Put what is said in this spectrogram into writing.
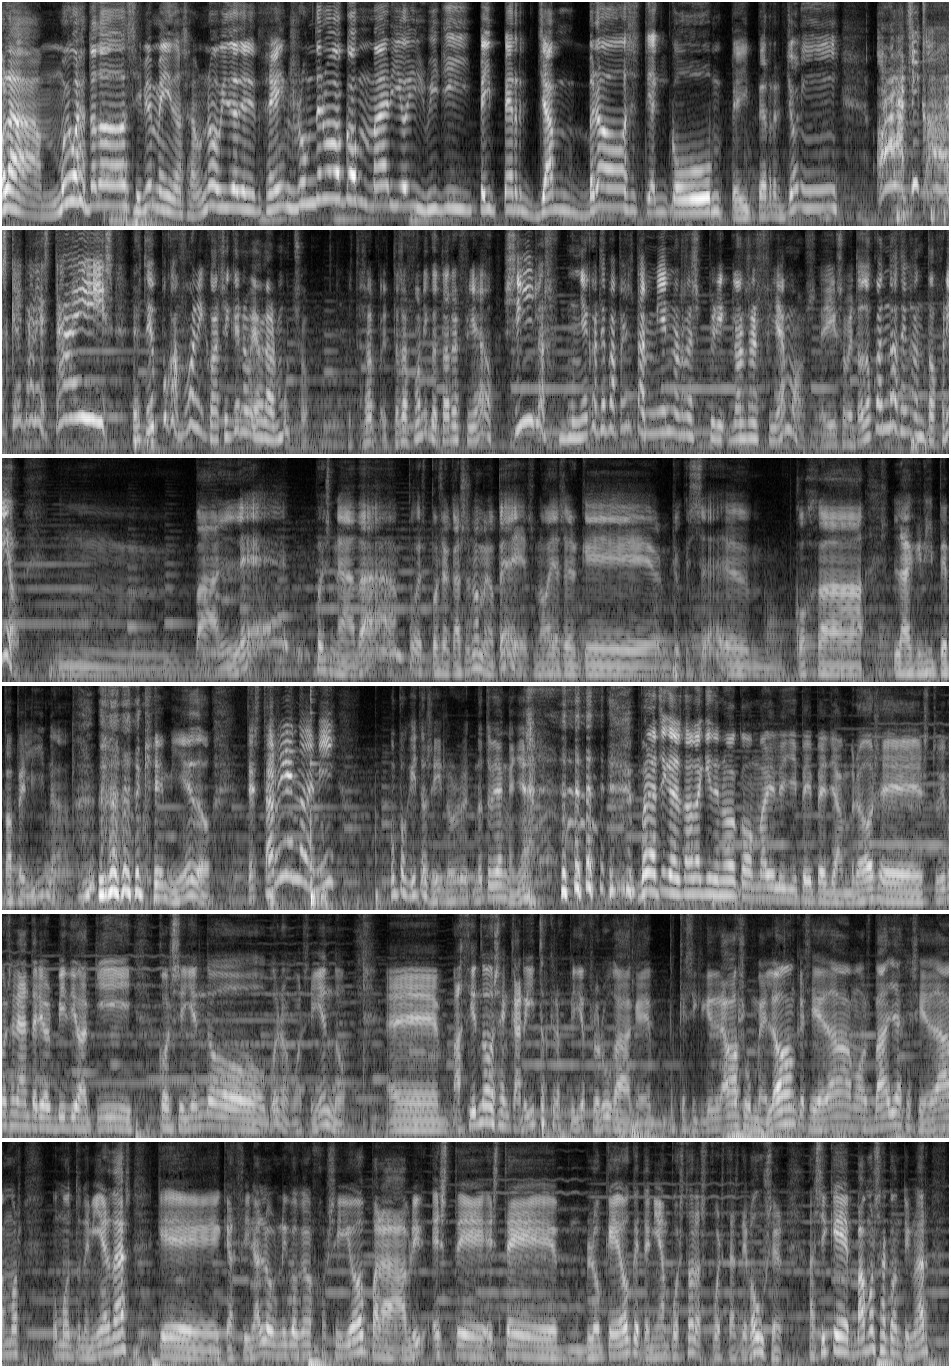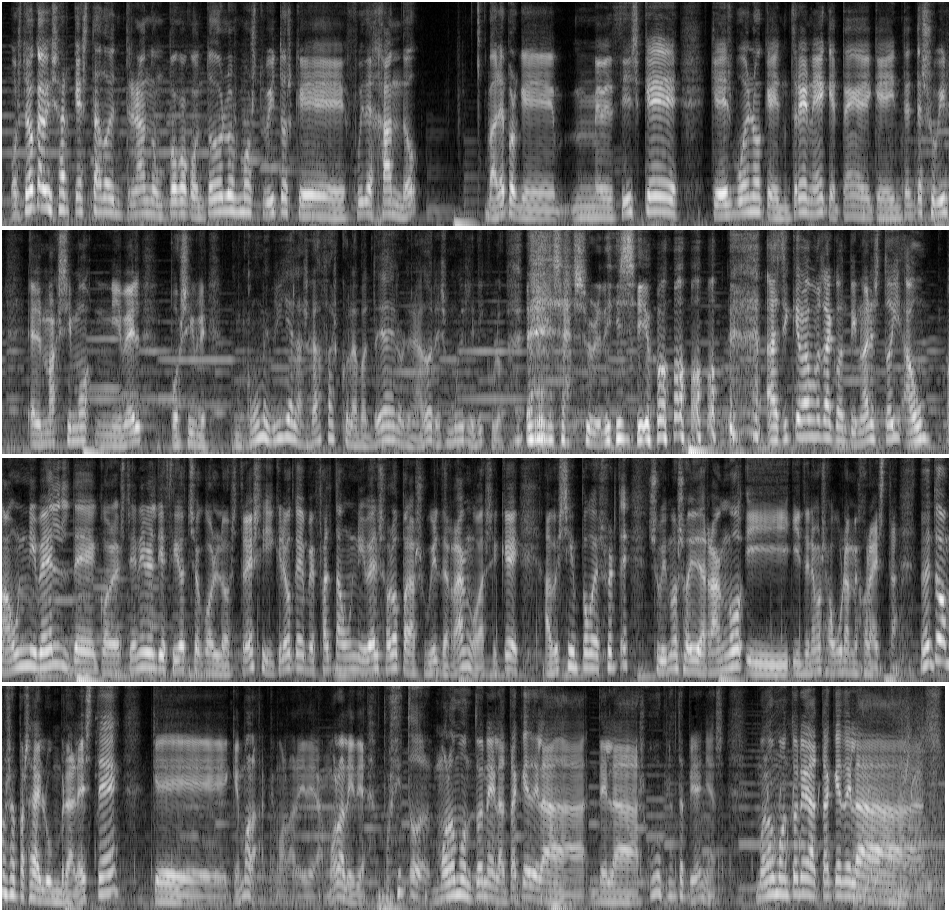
Hola, muy buenas a todos y bienvenidos a un nuevo vídeo de The Games Room De nuevo con Mario y Luigi Paper Jam Bros Estoy aquí con Paper Johnny Hola chicos, ¿qué tal estáis? Estoy un poco afónico, así que no voy a hablar mucho ¿Estás, estás afónico? ¿Estás resfriado? Sí, los muñecos de papel también nos, resfriamos Y sobre todo cuando hace tanto frío mm, Vale, pues nada, pues por si acaso no me lo pegues No vaya a ser que, yo qué sé, coja la gripe papelina ¡Qué miedo! ¿Te estás riendo de mí? Un poquito, sí, no, te voy a engañar. Bueno chicos, estamos aquí de nuevo con Mario Luigi Paper Jam Bros. Eh, Estuvimos en el anterior vídeo aquí consiguiendo... Bueno, consiguiendo eh, Haciendo los encarguitos que nos pidió Floruga que, que si le dábamos un melón, que si le dábamos vallas, que si le dábamos un montón de mierdas que, que al final lo único que nos consiguió para abrir este, este bloqueo que tenían puesto las fuerzas de Bowser. Así que vamos a continuar. Os tengo que avisar que he estado entrenando un poco con todos los monstruitos que fui dejando ¿Vale? Porque me decís que, que es bueno que entrene, que, que intente subir el máximo nivel posible. ¿Cómo me brillan las gafas con la pantalla del ordenador? Es muy ridículo. es absurdísimo. Así que vamos a continuar. Estoy a un, a un nivel de... Estoy a nivel 18 con los tres y creo que me falta un nivel solo para subir de rango. Así que a ver si un poco de suerte subimos hoy de rango y, y tenemos alguna mejora extra. De momento vamos a pasar el umbral este, que, que mola, que mola la idea, mola la idea. Por cierto, mola un montón el ataque de la... De la Uh, planta pirañas. Mola un montón el ataque de las...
